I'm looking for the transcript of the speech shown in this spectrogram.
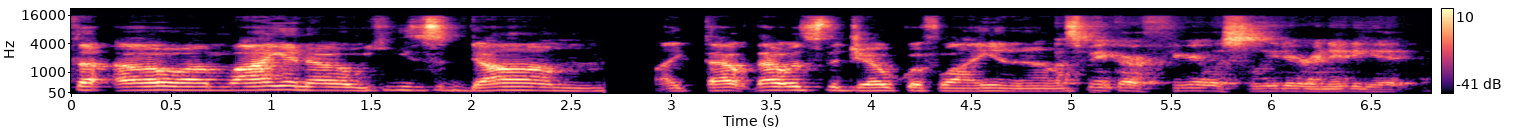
the oh, um, Lion-O, he's dumb. Like that. That was the joke with Lion-O. Let's make our fearless leader an idiot.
